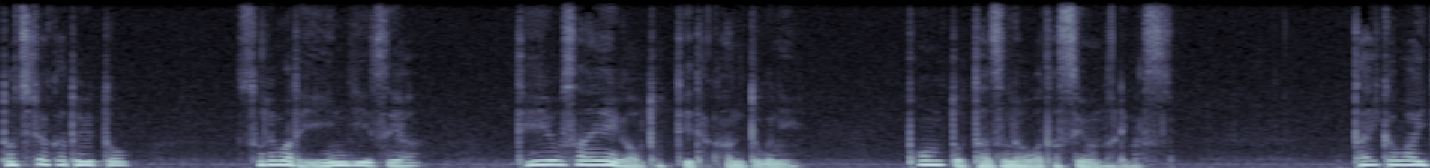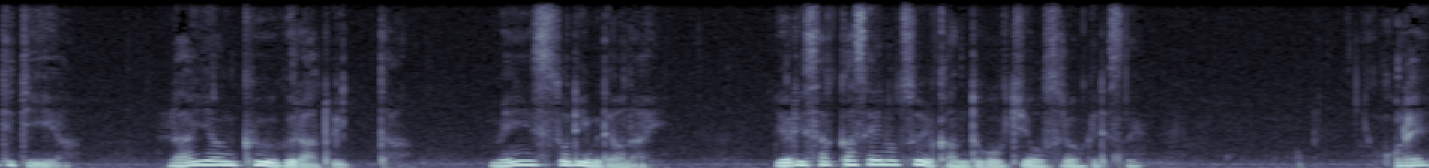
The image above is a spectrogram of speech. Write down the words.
どちらかというとそれまでインディーズや低予算映画を撮っていた監督にポンと手綱を渡すようになります。タイカ・ワイティティやライアン・クーグラーといったメインストリームではないより作家性の強い監督を起用するわけですね。これ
